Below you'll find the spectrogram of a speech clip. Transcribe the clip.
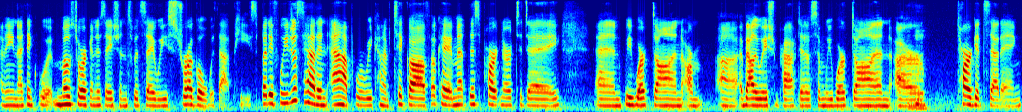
I mean, I think most organizations would say we struggle with that piece. But if we just had an app where we kind of tick off, okay, I met this partner today, and we worked on our uh, evaluation practice, and we worked on our Mhm. target setting,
